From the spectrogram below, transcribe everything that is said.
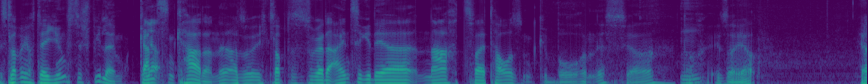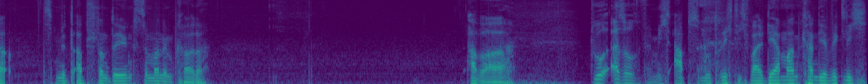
Ist, glaube ich, auch der jüngste Spieler im ganzen Kader. Ne? Also, ich glaube, das ist sogar der einzige, der nach 2000 geboren ist. Ja, Mhm. doch, ist er, ja. Ja, ist mit Abstand der jüngste Mann im Kader. Aber Du, also, für mich absolut richtig, weil der Mann kann dir wirklich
